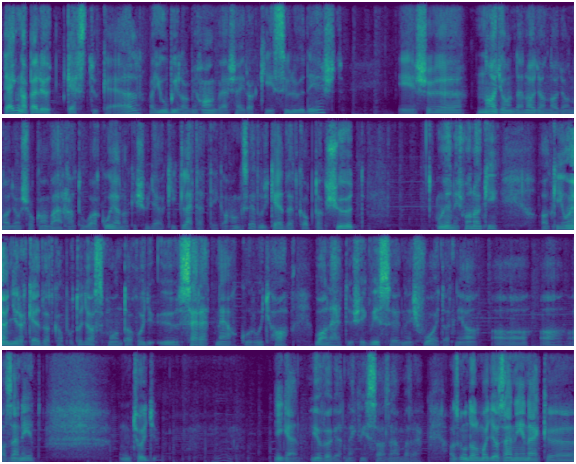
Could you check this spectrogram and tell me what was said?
Tegnap előtt kezdtük el a jubileumi hangversenyre a készülődést, és nagyon, de nagyon-nagyon-nagyon sokan várhatóak, olyanok is ugye, akik letették a hangszert, úgy kedvet kaptak, sőt, olyan is van, aki, aki olyannyira kedvet kapott, hogy azt mondta, hogy ő szeretne akkor úgy, ha van lehetőség visszajönni és folytatni a, a, a, a zenét. Úgyhogy igen, jövögetnek vissza az emberek. Azt gondolom, hogy a zenének ö,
